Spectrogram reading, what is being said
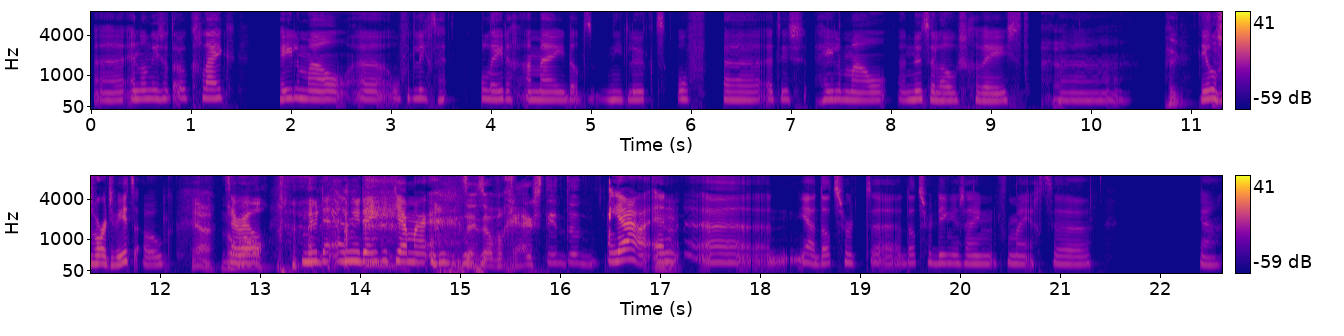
Eh, en dan is het ook gelijk helemaal, eh, of het ligt volledig aan mij dat het niet lukt, of eh, het is helemaal nutteloos geweest. Ja. Heel zwart-wit ook. Ja, Terwijl-. Nu, de- en nu denk ik, ja, maar. Er zijn zoveel grijstinten. ja, en ja, ja dat, soort, dat soort dingen zijn voor mij echt. ja,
